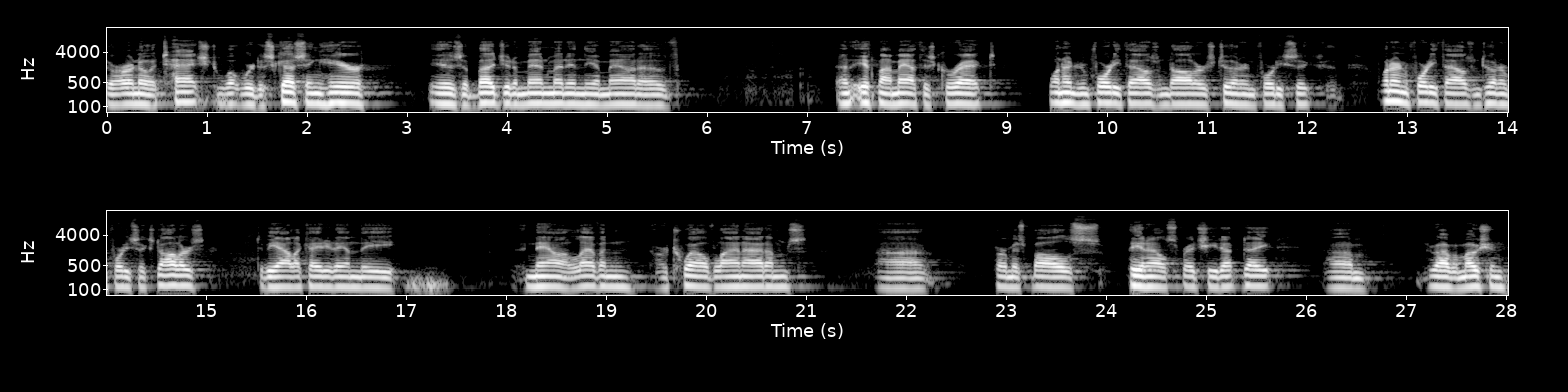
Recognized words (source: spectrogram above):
There are no attached. What we're discussing here is a budget amendment in the amount of, and if my math is correct, $140,000, 246, $140,246 to be allocated in the now 11 or 12 line items uh, per Ms. Ball's P and L spreadsheet update. Um, Do I have a motion?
